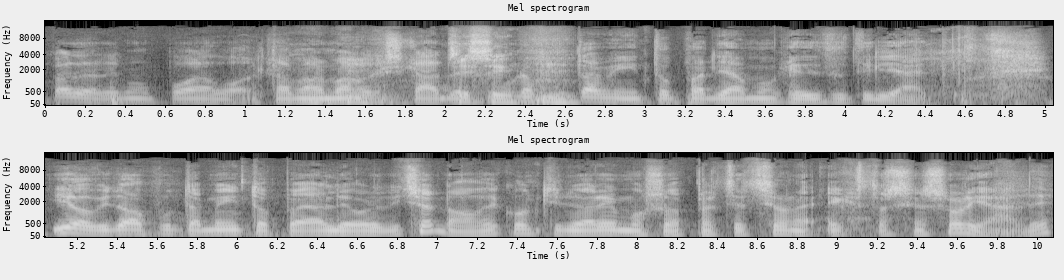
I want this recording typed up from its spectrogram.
parleremo un po' alla volta, man mano che scade Sì, sì. un appuntamento parliamo anche di tutti gli altri. Io vi do appuntamento per alle ore 19, continueremo sulla percezione extrasensoriale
